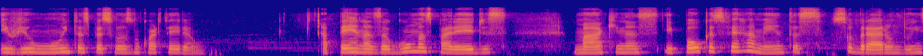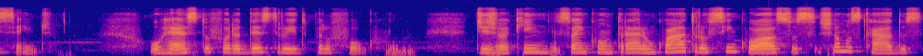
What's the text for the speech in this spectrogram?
e viu muitas pessoas no quarteirão. Apenas algumas paredes, máquinas e poucas ferramentas sobraram do incêndio. O resto fora destruído pelo fogo. De Joaquim só encontraram quatro ou cinco ossos chamuscados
